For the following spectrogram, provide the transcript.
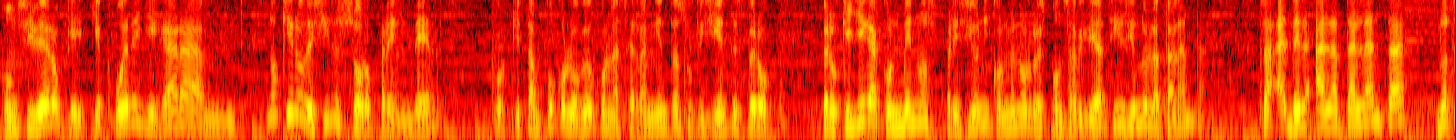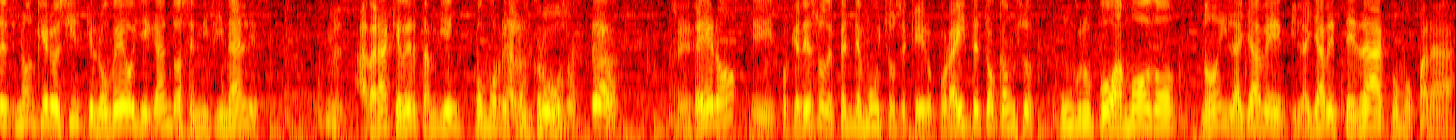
considero que el que puede llegar a, mm, no quiero decir sorprender, porque tampoco lo veo con las herramientas suficientes, pero pero que llega con menos presión y con menos responsabilidad, sigue siendo el Atalanta. O sea, al Atalanta no, te, no quiero decir que lo veo llegando a semifinales. Habrá que ver también cómo resulta el sorteo. Pero, eh, porque de eso depende mucho, Sequeiro. Por ahí te toca un, un, grupo a modo, ¿no? Y la llave, y la llave te da como para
